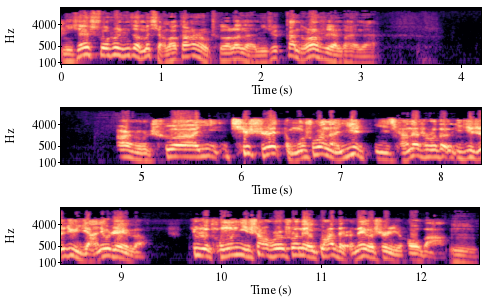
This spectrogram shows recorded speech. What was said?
你先说说你怎么想到干二手车了呢？你是干多长时间到现在？二手车一其实怎么说呢？一以前的时候，他一直就研究这个，就是从你上回说那个瓜子儿那个事儿以后吧，嗯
